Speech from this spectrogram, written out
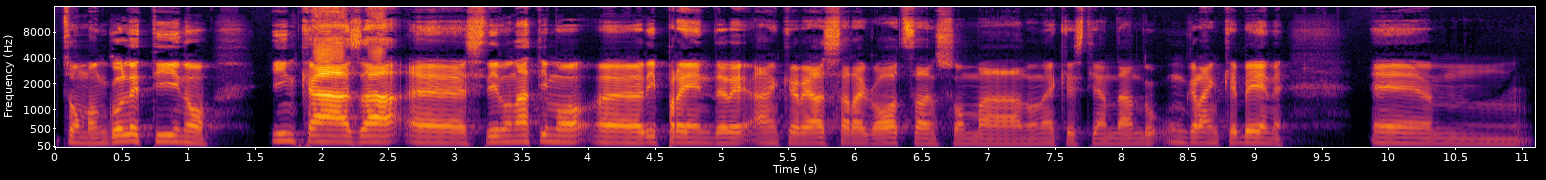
insomma un gollettino in casa, eh, si deve un attimo eh, riprendere anche Real Saragozza, insomma non è che stia andando un granché bene. Ehm,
